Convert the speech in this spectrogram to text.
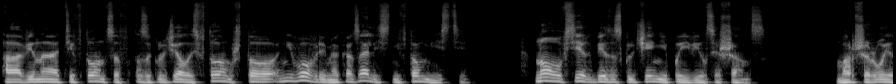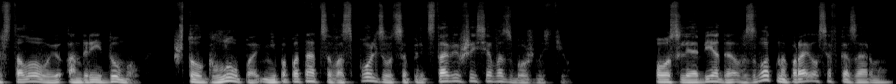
а вина тевтонцев заключалась в том, что не вовремя оказались не в том месте. Но у всех без исключения появился шанс. Маршируя в столовую, Андрей думал, что глупо не попытаться воспользоваться представившейся возможностью. После обеда взвод направился в казарму,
